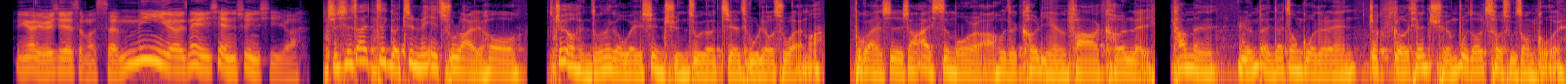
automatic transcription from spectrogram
应该有一些什么神秘的内线讯息吧。其实，在这个禁令一出来以后，就有很多那个微信群组的截图流出来嘛。不管是像艾斯摩尔啊，或者科林研发、科磊。他们原本在中国的人，就隔天全部都撤出中国，哎，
